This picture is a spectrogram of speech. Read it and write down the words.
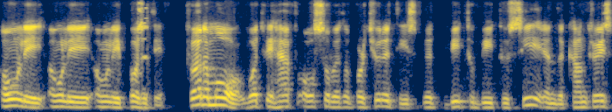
only only only positive. Furthermore, what we have also with opportunities with B2B2C in the countries,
